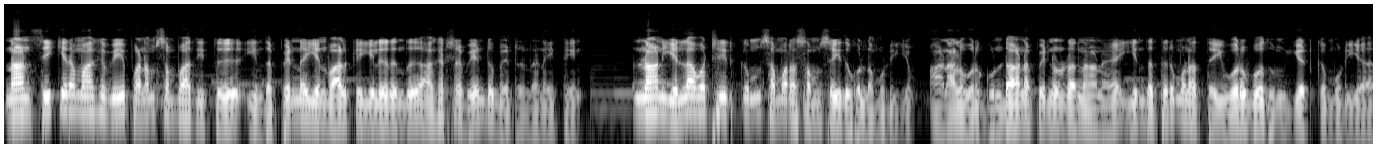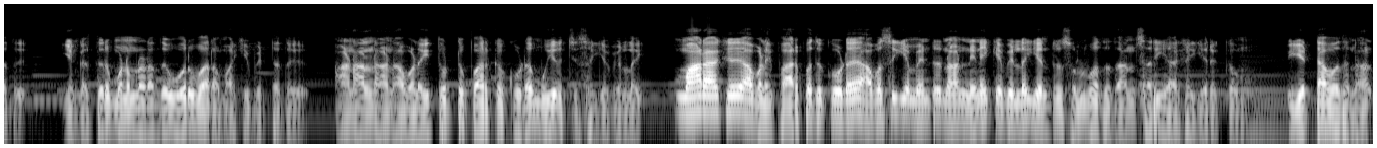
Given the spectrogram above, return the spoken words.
நான் சீக்கிரமாகவே பணம் சம்பாதித்து இந்த பெண்ணை என் வாழ்க்கையிலிருந்து அகற்ற வேண்டும் என்று நினைத்தேன். நான் எல்லாவற்றிற்கும் சமரசம் செய்து கொள்ள முடியும். ஆனால் ஒரு குண்டான பெண்ணுடனான இந்த திருமணத்தை ஒருபோதும் ஏற்க முடியாது. எங்கள் திருமணம் நடந்து ஒரு வாரமாகிவிட்டது. ஆனால் நான் அவளை தொட்டு பார்க்க கூட முயற்சி செய்யவில்லை. மாறாக அவளை பார்ப்பது கூட அவசியம் என்று நான் நினைக்கவில்லை என்று சொல்வதுதான் சரியாக இருக்கும். எட்டாவது நாள்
